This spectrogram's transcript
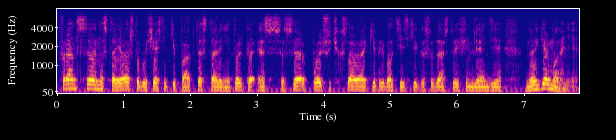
Франция настояла, чтобы участники пакта стали не только СССР, Польша, Чехословакия, прибалтийские государства и Финляндия, но и Германия.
